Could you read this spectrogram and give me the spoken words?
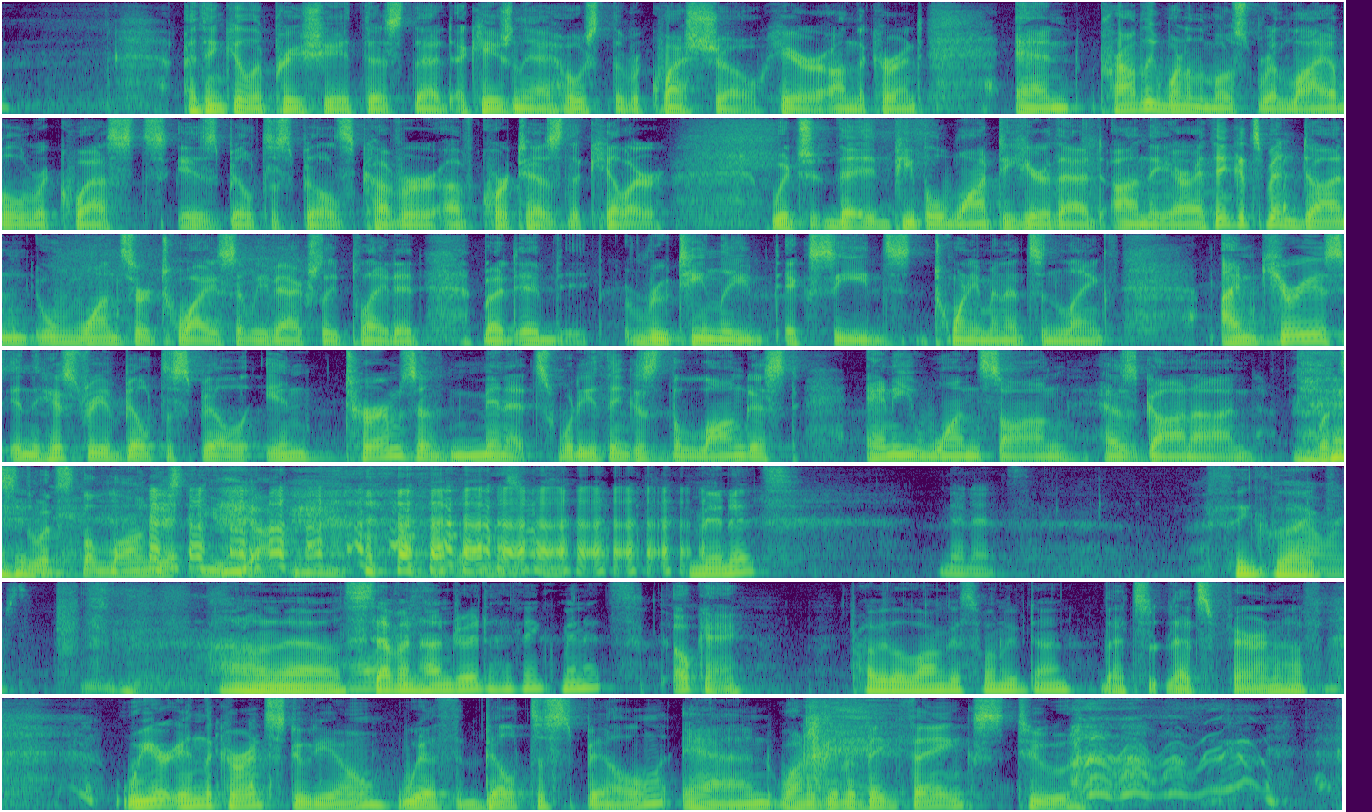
I think you'll appreciate this that occasionally I host the request show here on The Current. And probably one of the most reliable requests is Built to Spill's cover of Cortez the Killer, which the, people want to hear that on the air. I think it's been done once or twice that we've actually played it, but it routinely exceeds 20 minutes in length. I'm curious in the history of Built to Spill, in terms of minutes, what do you think is the longest any one song has gone on? What's, what's the longest you've gotten? minutes? Minutes. I think like, Hours. I don't know, 700, I think, minutes. Okay. Probably the longest one we've done. That's that's fair enough. We are in the current studio with Built to Spill and want to give a big thanks to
